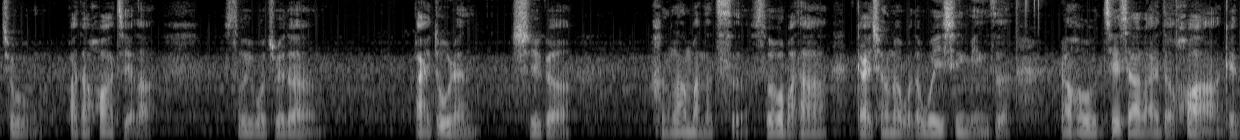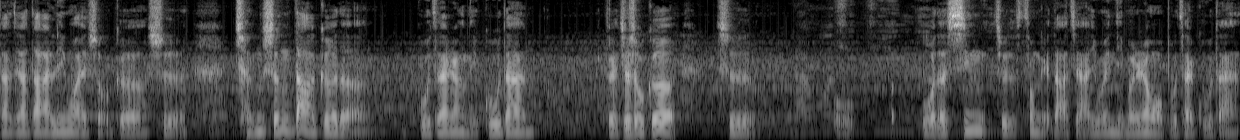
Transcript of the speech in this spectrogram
就把它化解了。所以我觉得“摆渡人”是一个很浪漫的词，所以我把它改成了我的微信名字。然后接下来的话，给大家带来另外一首歌，是陈升大哥的《不再让你孤单》。对，这首歌是我我的心就是送给大家，因为你们让我不再孤单。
